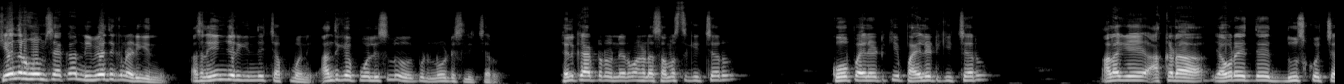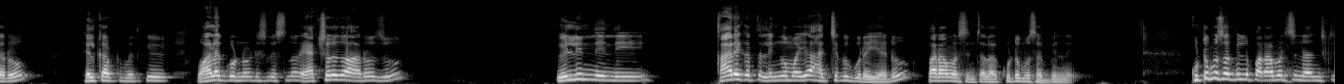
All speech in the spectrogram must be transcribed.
కేంద్ర హోంశాఖ నివేదికను అడిగింది. అసలు ఏం జరిగింది చెప్పమని. అందుకే పోలీసులు ఇప్పుడు నోటీసులు ఇచ్చారు. హెలికాప్టర్ నిర్వహణ సంస్థకి ఇచ్చారు. కో పైలట్కి పైలట్కి ఇచ్చారు. అలాగే అక్కడ ఎవరైతే దూసుకొచ్చారో హెలికాప్టర్ మీదకి వాళ్ళకు కూడా నోటీసులు ఇస్తున్నారు. యాక్చువల్గా ఆ రోజు వెళ్ళింది ఏంది కార్యకర్త లింగమయ్య హత్యకు గురయ్యాడు పరామర్శించాలి కుటుంబ సభ్యుల్ని. కుటుంబ సభ్యులను పరామర్శించడానికి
